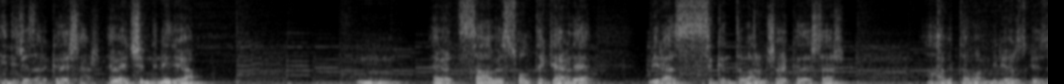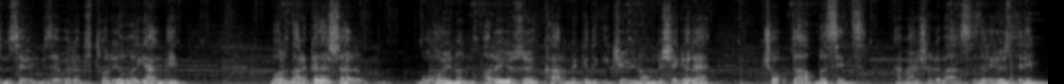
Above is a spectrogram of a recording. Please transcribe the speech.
edeceğiz arkadaşlar. Evet şimdi ne diyor? Hmm, evet sağ ve sol tekerde biraz sıkıntı varmış arkadaşlar. Abi tamam biliyoruz gözünü seveyim bize böyle tutorial'la gelmeyin. Bu arada arkadaşlar bu oyunun arayüzü Car Mechanic 2015'e göre çok daha basit. Hemen şöyle ben sizlere göstereyim.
